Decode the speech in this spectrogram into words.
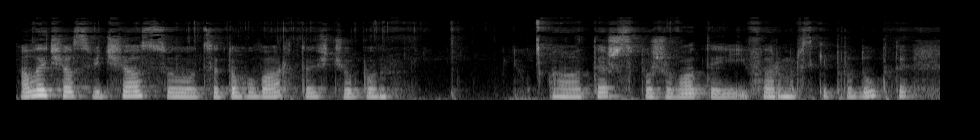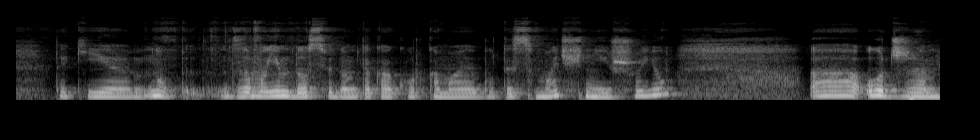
Але час від часу це того варто, щоб теж споживати і фермерські продукти. Такі, ну, за моїм досвідом, така курка має бути смачнішою. Отже,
